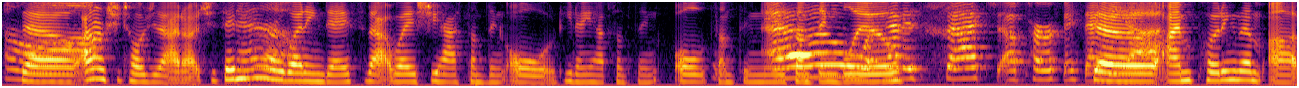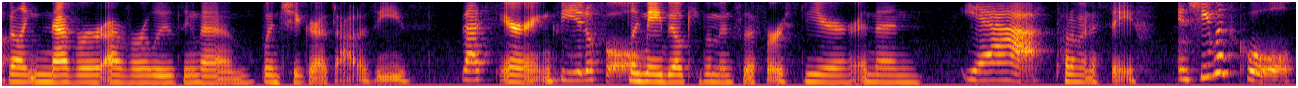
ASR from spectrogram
So Aw. I don't know if she told you that. or not. She's saving them for her wedding day, so that way she has something old. You know, you have something old, something new, something Oh, blue. That is such a perfect So idea. I'm putting them up and like never ever losing them when she grows out of these. That's earrings. Beautiful. Like maybe I'll keep them in for the first year and then yeah. put them in a safe. And she was cool.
